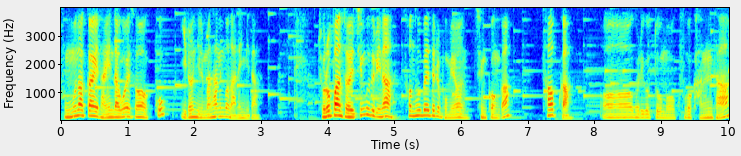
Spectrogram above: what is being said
국문학과에 다닌다고 해서 꼭 이런 일만 하는 건 아닙니다. 졸업한 저희 친구들이나 선후배들을 보면 증권가, 사업가, 어, 그리고 또 뭐 국어 강사,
